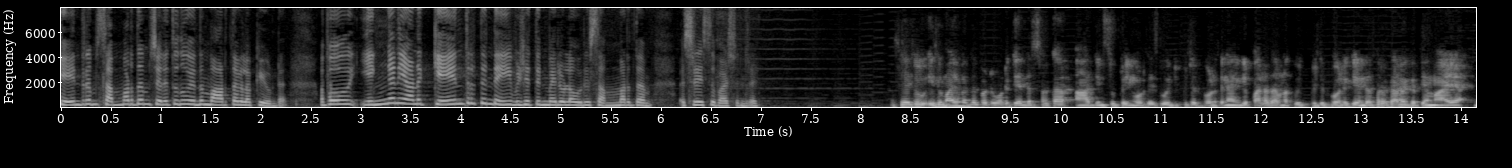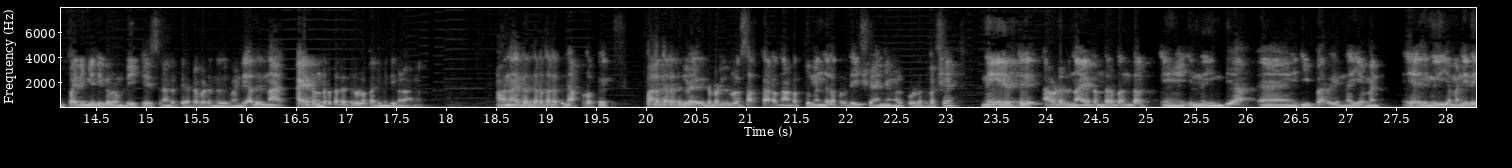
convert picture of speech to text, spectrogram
കേന്ദ്രം സമ്മർദ്ദം ചെലുത്തുന്നു എന്നും വാർത്തകളൊക്കെ ഉണ്ട് അപ്പോൾ എങ്ങനെയാണ് കേന്ദ്രത്തിന്റെ ഈ വിഷയത്തിന്മേലുള്ള ഒരു സമ്മർദ്ദം? ശ്രീ സുഭാഷ് ചന്ദ്രൻ സേതു ഇതുമായി ബന്ധപ്പെട്ടുകൊണ്ട് കേന്ദ്ര സർക്കാർ ആദ്യം സുപ്രീം കോടതി സൂചിപ്പിച്ചതുപോലെ തന്നെ അല്ലെങ്കിൽ പലതവണ സൂചിപ്പിച്ചതുപോലെ കേന്ദ്ര സർക്കാരിന് കൃത്യമായ പരിമിതികളുണ്ട് ഈ കേസിനകത്ത് ഇടപെടുന്നതിന് വേണ്ടി. അത് നയതന്ത്ര തലത്തിലുള്ള പരിമിതികളാണ്. ആ നയതന്ത്ര തലത്തിന് അപ്പുറത്ത് പലതരത്തിലുള്ള ഇടപെടലുകളും സർക്കാർ നടത്തും എന്നുള്ള പ്രതീക്ഷയാണ് ഞങ്ങൾക്കുള്ളത്. പക്ഷെ നേരിട്ട് അവിടെ ഒരു നയതന്ത്ര ബന്ധം ഇന്ന് ഇന്ത്യ ഈ പറയുന്ന യമൻ അല്ലെങ്കിൽ യമനിലെ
